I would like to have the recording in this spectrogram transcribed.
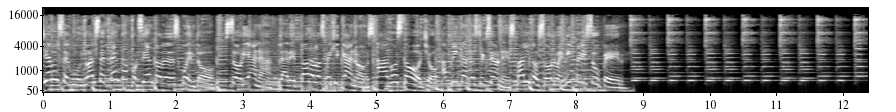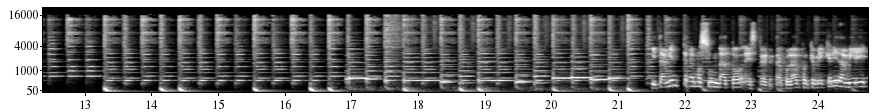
lleve el segundo al 70% de descuento. Soriana, la de todos los mexicanos. agosto 8. Aplican restricciones. Válido solo en Hiper y Super. También tenemos un dato espectacular porque mi querida Miri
